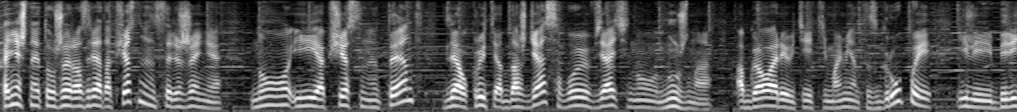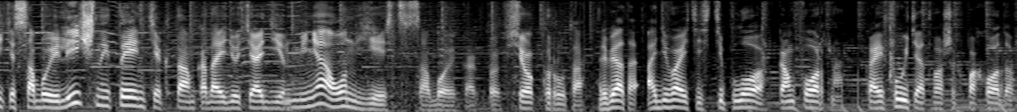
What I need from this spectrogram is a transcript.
Конечно, это уже разряд общественного снаряжения, но и общественный тент для укрытия от дождя с собой взять ну, нужно. Обговаривайте эти моменты с группой или берите с собой личный тентик, там, когда идете один. У меня он есть с собой, как бы все круто. Ребята, одевайтесь тепло, комфортно, кайфуйте от ваших походов.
